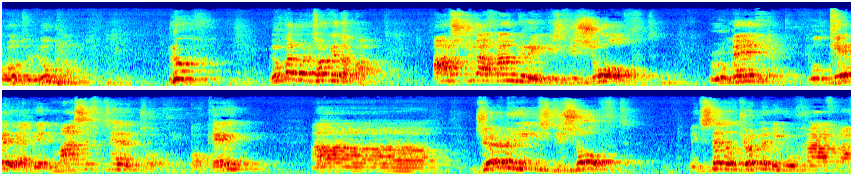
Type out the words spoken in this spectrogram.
world to look like. Look, look what we're talking about. Austria-Hungary is dissolved. Romania, Bulgaria get massive territory, okay? Uh, Germany is dissolved. Instead of Germany, you have a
